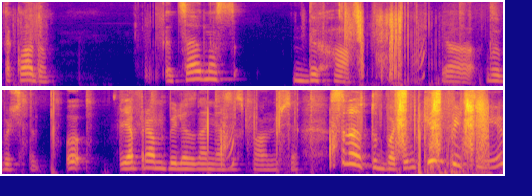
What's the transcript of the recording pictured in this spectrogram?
Так, ладно. Це у нас ДХ. Я, вибачте, о, я прямо біля знання заспавнився. Сразу тут бачимо кирпичі.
